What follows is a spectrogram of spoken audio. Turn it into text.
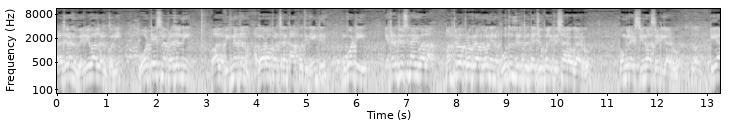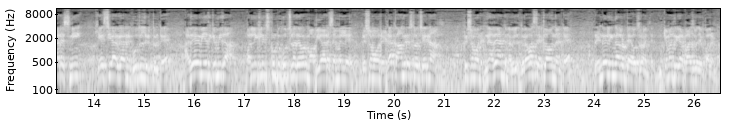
ప్రజలను వెర్రి వాళ్ళు అనుకొని ఓటేసిన ప్రజల్ని వాళ్ళ విఘ్నతను అగౌరవపరచడం కాకపోతే ఇది ఏంటిది? ఇంకోటి ఎక్కడ చూసినా ఇవాళ మంత్రుల ప్రోగ్రాంలో నిన్న బూతులు తిరుగుతుంటే జూపల్లి కృష్ణారావు గారు పొంగులేటి శ్రీనివాస్ రెడ్డి గారు టీఆర్ఎస్ని కేసీఆర్ గారిని బూతులు తిడుతుంటే అదే వేదిక మీద పల్లికిలించుకుంటూ కూర్చున్నది ఎవరు? మా బీఆర్ఎస్ ఎమ్మెల్యే కృష్ణమోహన్ రెడ్డి. కాంగ్రెస్లో చేరిన కృష్ణమోహన్ రెడ్డిని అదే అంటున్నా వీళ్ళ దురవస్థ ఎట్లా ఉందంటే రెండే లింగాలు ఉంటాయి అవసరమైతే. ముఖ్యమంత్రి గారి భాషలో చెప్పాలంటే.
